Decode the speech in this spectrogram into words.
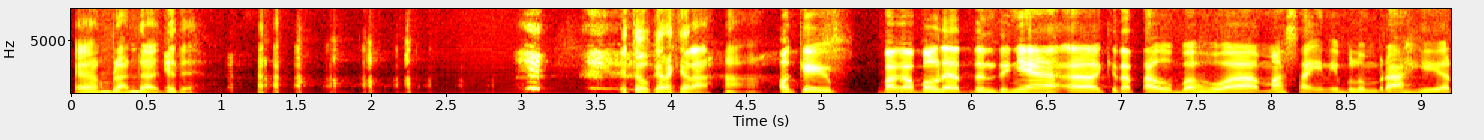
kayak orang Belanda aja deh. itu kira-kira. Oke, Pak Kapolda, tentunya eh, kita tahu bahwa masa ini belum berakhir,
